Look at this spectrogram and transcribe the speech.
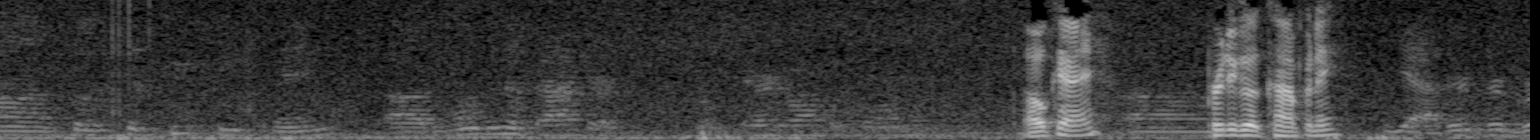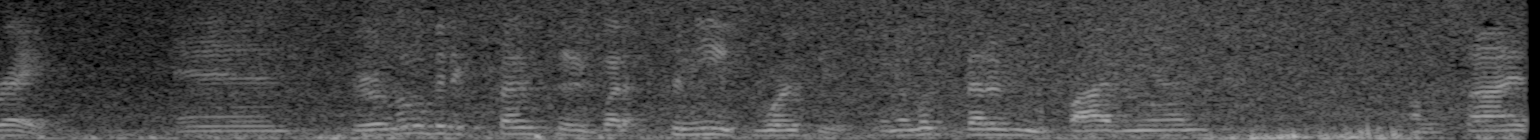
Um, so it's a two-piece thing. Uh, the ones in the back are from Paragon Performance. Okay. Um, Pretty good company. Yeah, great. And they're a little bit expensive, but to me it's worth it. And it looks better than the 5VM on the side.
